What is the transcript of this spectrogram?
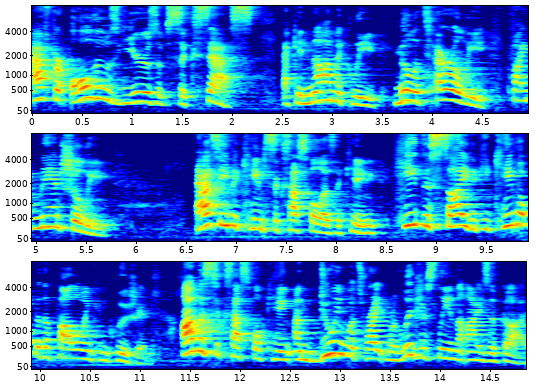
after all those years of success, economically, militarily, financially, as he became successful as a king, he decided, he came up with the following conclusion. I'm a successful king. I'm doing what's right religiously in the eyes of God.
